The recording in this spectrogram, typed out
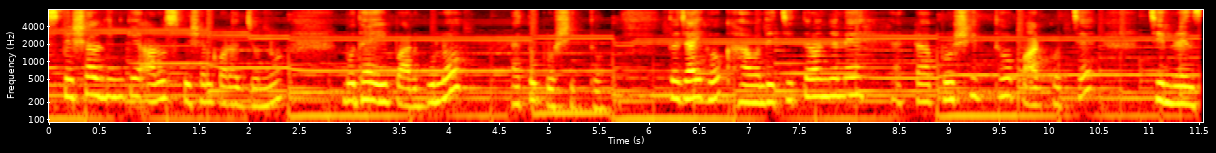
স্পেশাল দিনকে আরও স্পেশাল করার জন্য বোধহয় এই পার্কগুলো এত প্রসিদ্ধ। তো যাই হোক, আমাদের চিত্তরঞ্জনে একটা প্রসিদ্ধ পার্ক হচ্ছে চিলড্রেন্স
